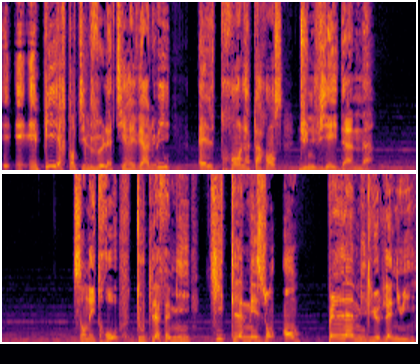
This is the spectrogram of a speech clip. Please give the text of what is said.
Et, pire, quand il veut la tirer vers lui, elle prend l'apparence d'une vieille dame. C'en est trop, toute la famille quitte la maison en plein milieu de la nuit.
